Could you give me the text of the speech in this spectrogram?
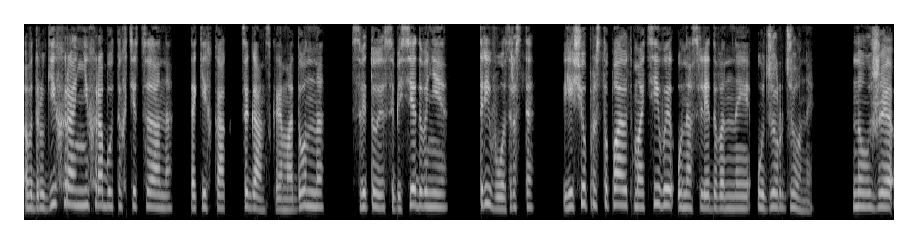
В других ранних работах Тициана, таких как «Цыганская Мадонна», «Святое собеседование», «Три возраста», еще проступают мотивы, унаследованные у Джорджоны. Но уже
